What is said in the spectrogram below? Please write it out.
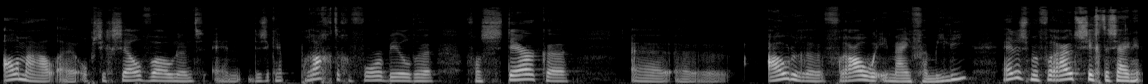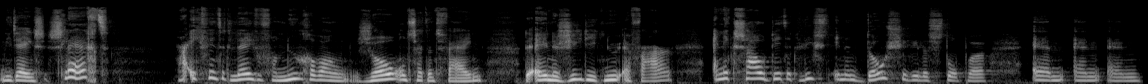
allemaal op zichzelf wonend. En dus ik heb prachtige voorbeelden van sterke oudere vrouwen in mijn familie. dus mijn vooruitzichten zijn niet eens slecht. Maar ik vind het leven van nu gewoon zo ontzettend fijn. De energie die ik nu ervaar. En ik zou dit het liefst in een doosje willen stoppen. En, en, en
